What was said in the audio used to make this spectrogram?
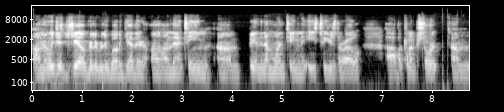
um, and we just gelled really, really well together on, on that team, um, being the number one team in the East two years in a row uh, but coming up short um,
